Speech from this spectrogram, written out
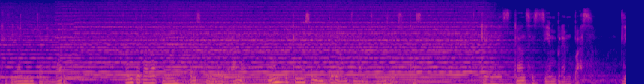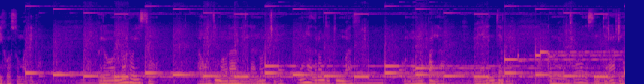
que finalmente había muerto. Fue enterrada en un fresco día de verano, en un pequeño cementerio a 20 kilómetros de su casa. Que descanse siempre en paz, dijo su marido. Pero no lo hizo. A última hora de la noche, un ladrón de tumbas, con una pala y una linterna, comenzó a desenterrarla.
